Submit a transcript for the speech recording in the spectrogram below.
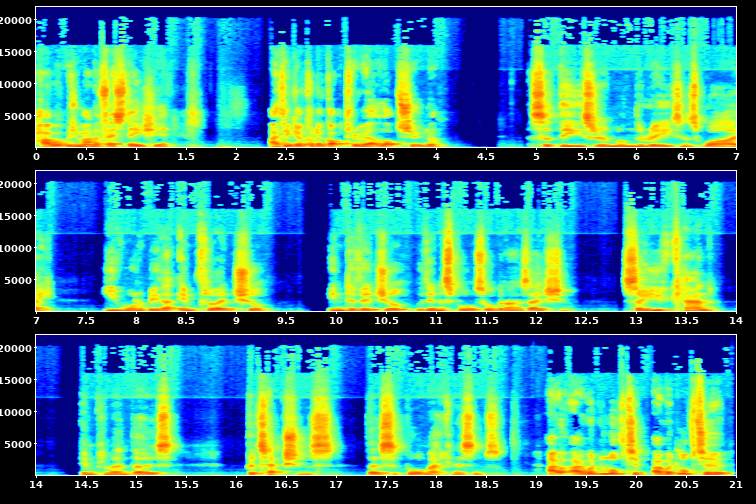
how it was manifestation, I think I could have got through it a lot sooner. So these are among the reasons why you want to be that influential individual within a sports organisation, so you can implement those protections, those support mechanisms. I, I would love to. I would love to.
